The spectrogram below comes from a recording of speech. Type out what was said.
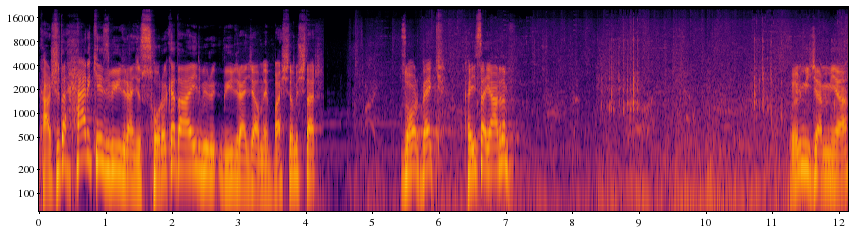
Karşıda herkes büyü direnci. Soraka dahil büyü direnci almaya başlamışlar. Zor bek. Kayısa yardım. Ölmeyeceğim mi ya?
